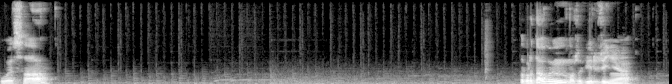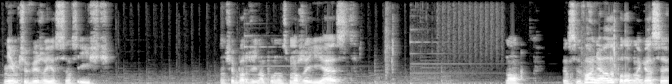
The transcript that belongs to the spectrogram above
USA? Dobra, dałbym może Virginia. Nie wiem, czy wyżej jest sens iść. W sensie bardziej na północ. Może i jest. No. Pensylwania, ale podobne gesy.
